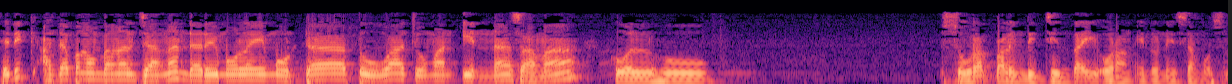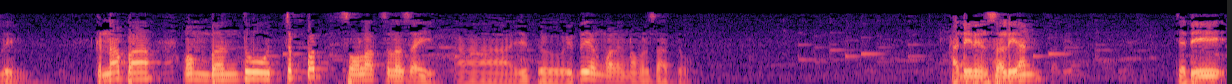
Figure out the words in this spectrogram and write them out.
Jadi ada pengembangan jangan dari mulai muda, tua, cuman inna sama kulhu. Surat paling dicintai orang Indonesia Muslim. Kenapa? Membantu cepat sholat selesai. Nah itu, itu yang paling nomor satu. Hadirin sekalian, jadi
